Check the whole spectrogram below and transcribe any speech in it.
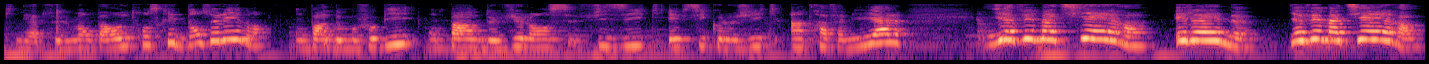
qui n'est absolument pas retranscrite dans ce livre. On parle d'homophobie, on parle de violence physique et psychologique intrafamiliale. Il y avait matière Hélène il y avait matière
